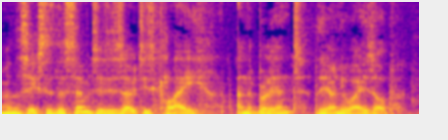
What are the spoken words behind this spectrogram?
And from the 60s to the 70s is Otis Clay and the brilliant The Only Way Is Up.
